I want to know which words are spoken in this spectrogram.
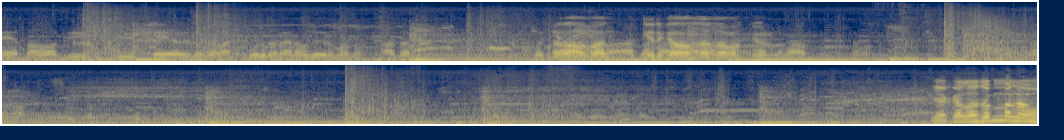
Ve baba büyük büyük şey öldürme bak burada ben alıyorum onu. Adam. Al, adam ben adam geri al, kalanlarına al, bakıyorum. adam al, Tamam. Yakaladın mı lavuğu?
